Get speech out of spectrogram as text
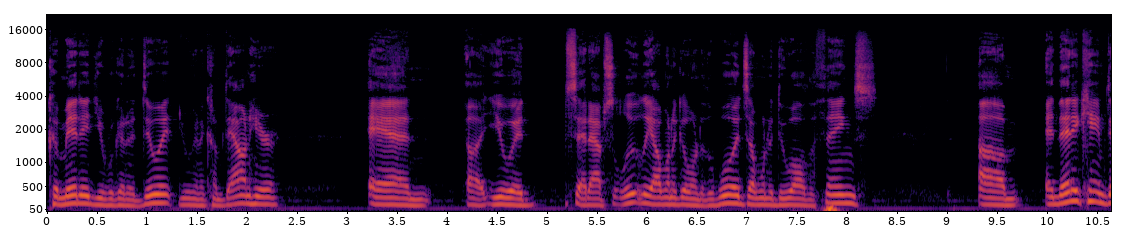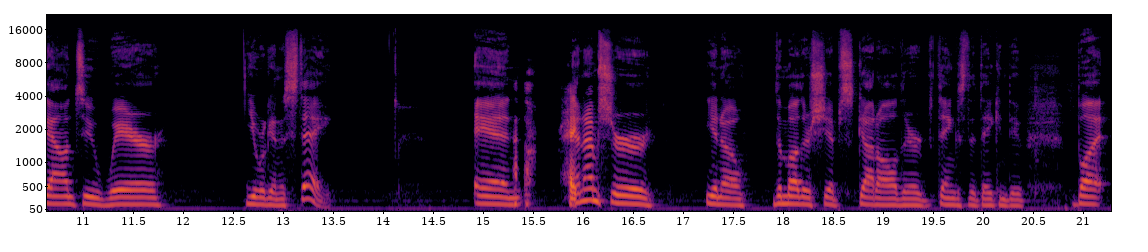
committed. You were going to do it. You were going to come down here, and uh, you had said, "Absolutely, I want to go into the woods. I want to do all the things." Um, and then it came down to where you were going to stay, and and I'm sure, you know, the motherships got all their things that they can do, but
